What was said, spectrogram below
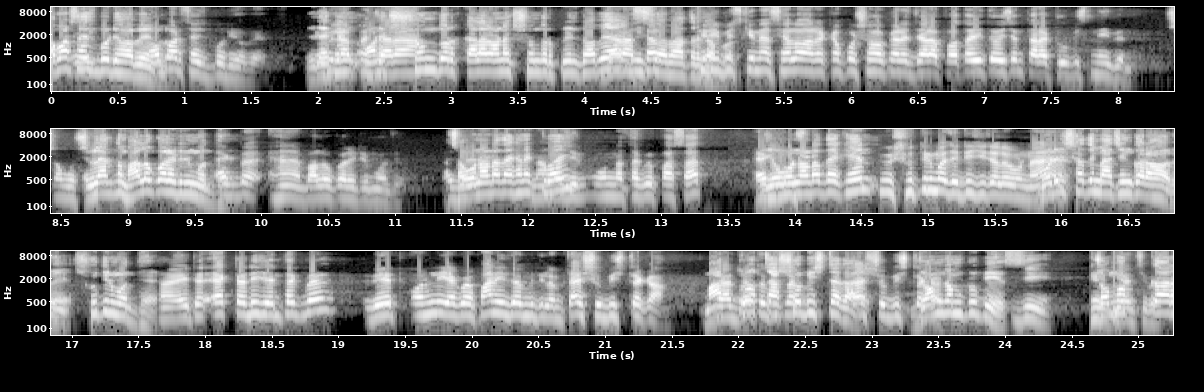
ওভার সাইজ বডি হবে এগুলো। ওভার সাইজ বডি হবে অনেক সুন্দর কালার অনেক সুন্দর প্রিন্ট হবে থ্রি কাপড় পিস কিনা সেলোয়ার কাপড় সহকারে যারা প্রতারিত হয়েছেন তারা টু পিস নেবেন। সমস্যা একদম ভালো কোয়ালিটির মধ্যে। হ্যাঁ ভালো কোয়ালিটির মধ্যে। আচ্ছা ওনাটা দেখেন একটু ভাই। নামাজির থাকবে পাঁচ হাত। এই যে ওনাটা দেখেন সুতির মাঝে ডিজিটাল। বডির সাথে ম্যাচিং করা হবে সুতির মধ্যে। হ্যাঁ এটা একটা ডিজাইন থাকবে রেট অনলি একবার পানি দামে দিলাম চারশো বিশ টাকা। মাত্র চারশো বিশ টাকা চারশো বিশ টাকা। জমজম টু পিস জি চমৎকার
